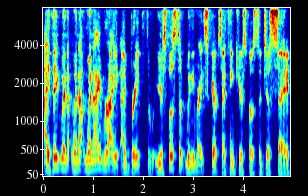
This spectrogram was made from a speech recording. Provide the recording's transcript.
I think when when I, when I write, I break the. You're supposed to when you write scripts. I think you're supposed to just say,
